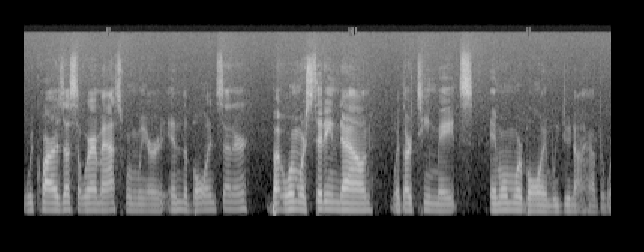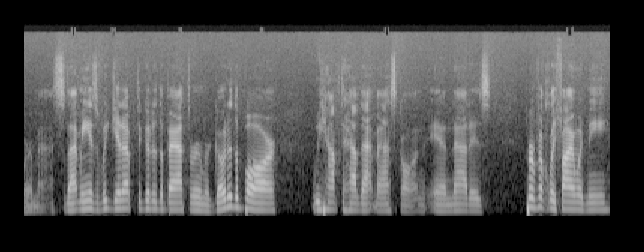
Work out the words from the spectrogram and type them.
requires us to wear a mask when we are in the bowling center, but when we're sitting down with our teammates and when we're bowling, we do not have to wear a mask. So that means if we get up to go to the bathroom or go to the bar, we have to have that mask on, and that is perfectly fine with me.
